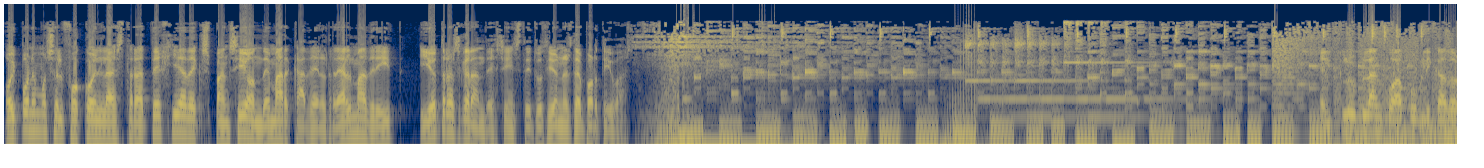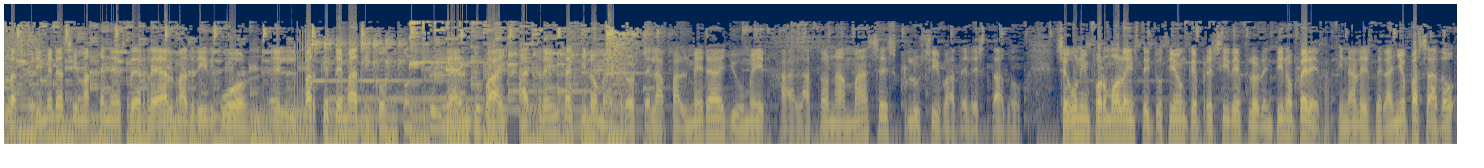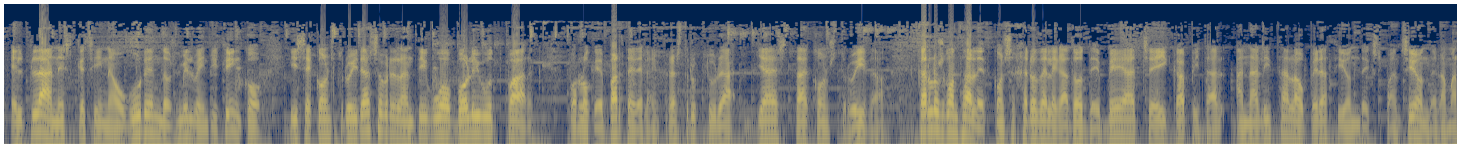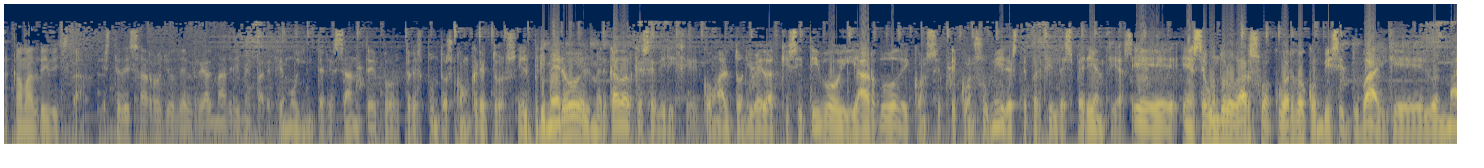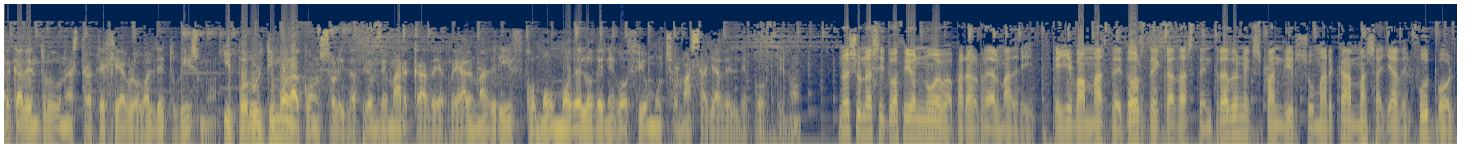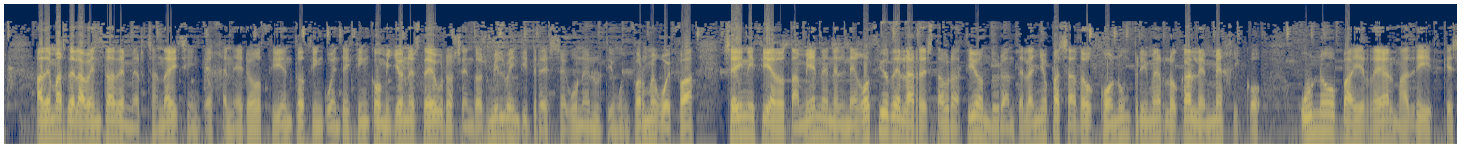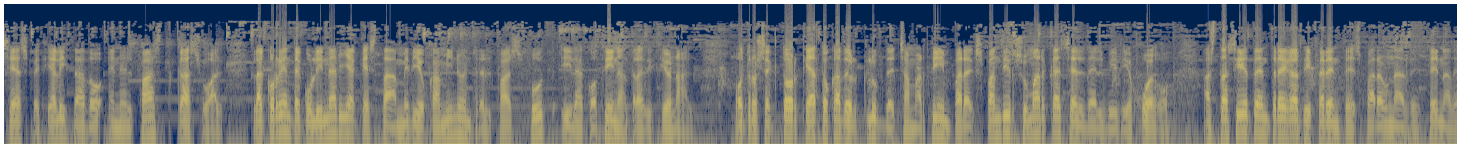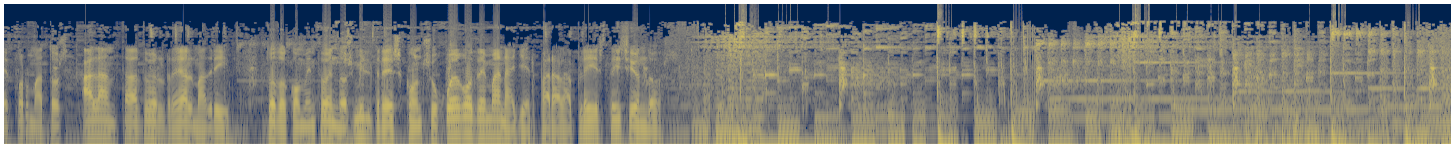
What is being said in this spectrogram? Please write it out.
Hoy ponemos el foco en la estrategia de expansión de marca del Real Madrid y otras grandes instituciones deportivas. Club Blanco ha publicado las primeras imágenes de Real Madrid World, el parque temático que construirá en Dubái a 30 kilómetros de la Palmera Yumeirja, la zona más exclusiva del estado. Según informó la institución que preside Florentino Pérez a finales del año pasado, el plan es que se inaugure en 2025 y se construirá sobre el antiguo Bollywood Park, por lo que parte de la infraestructura ya está construida. Carlos González, consejero delegado de BHI Capital, analiza la operación de expansión de la marca madridista. Este desarrollo del Real Madrid me parece muy interesante por tres puntos concretos. El primero, el mercado al que se dirige, con alto nivel adquisitivo y arduo de, consumir este perfil de experiencias. Eh, en segundo lugar, su acuerdo con Visit Dubai, que lo enmarca dentro de una estrategia global de turismo. Y por último, la consolidación de marca de Real Madrid como un modelo de negocio mucho más allá del deporte, ¿no? No es una situación nueva para el Real Madrid, que lleva más de dos décadas centrado en expandir su marca más allá del fútbol, además de la venta de merchandising, que generó 155 millones de euros en 2023, según el último informe UEFA, se ha iniciado también en el negocio de la restauración durante el año pasado con un primer local en México, uno by Real Madrid, que se ha especializado en el fast casual, la corriente culinaria que está a medio camino entre el fast food y la cocina tradicional. Otro sector que ha tocado el club de Chamartín para expandir su marca es el del videojuego. Hasta siete entregas diferentes para una decena de formatos ha lanzado el Real Madrid. Todo comenzó en 2003 con su juego de manager para la PlayStation 2.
